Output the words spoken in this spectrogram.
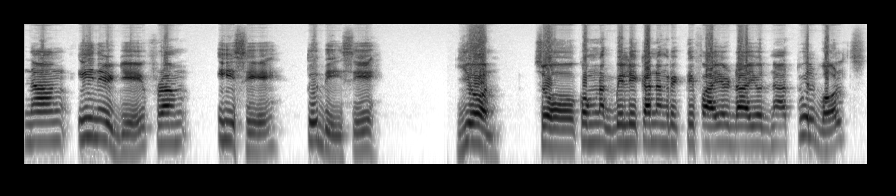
ng energy from AC to DC. Yun. So, kung nagbili ka ng rectifier diode na 12 volts,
